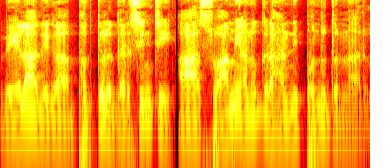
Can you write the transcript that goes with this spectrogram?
వేలాదిగా భక్తులు దర్శించి ఆ స్వామి అనుగ్రహాన్ని పొందుతున్నారు.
